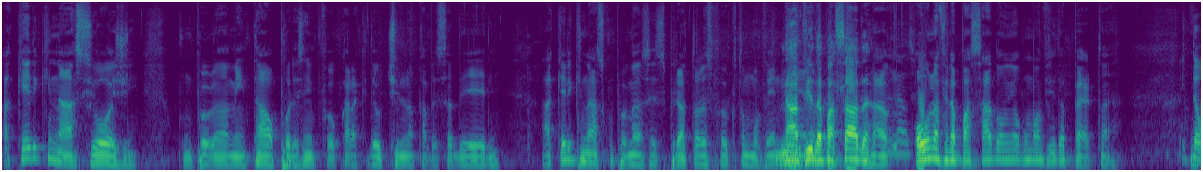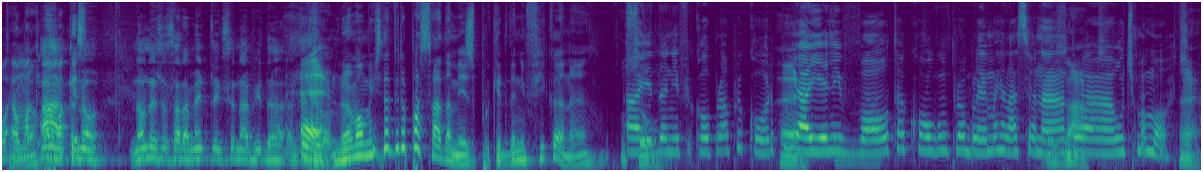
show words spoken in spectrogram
aquele que nasce hoje com um problema mental, por exemplo, foi o cara que deu tiro na cabeça dele. Aquele que nasce com problemas respiratórios foi o que tomou veneno. Na vida passada? Na, ou na vida passada ou em alguma vida perto, é. Então é uma, é ah, uma questão. Não, não necessariamente tem que ser na vida anterior. É, normalmente na vida passada mesmo, porque ele danifica, né? aí seu... danificou o próprio corpo é. e aí ele volta com algum problema relacionado Exato. à última morte. É.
